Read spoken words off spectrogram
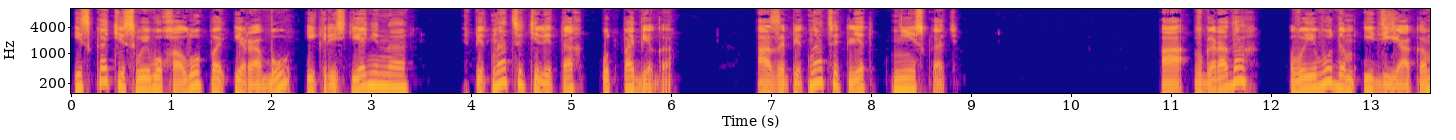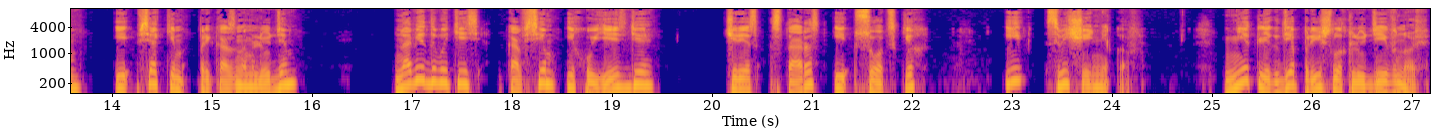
искать и своего холопа и рабу и крестьянина в пятнадцати летах от побега, а за пятнадцать лет не искать. А в городах воеводам и дьякам и всяким приказным людям наведывайтесь ко всем их уезде через старост и соцких и священников. Нет ли где пришлых людей вновь?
